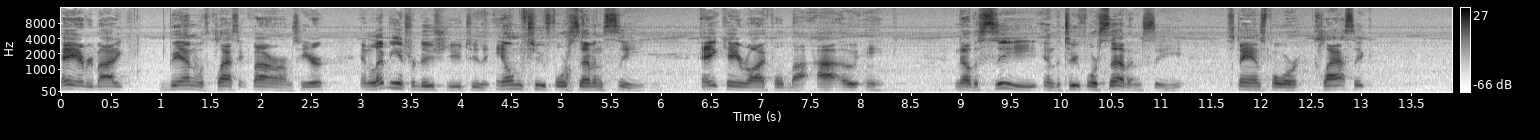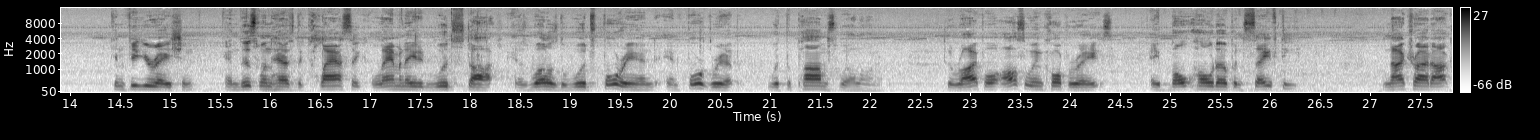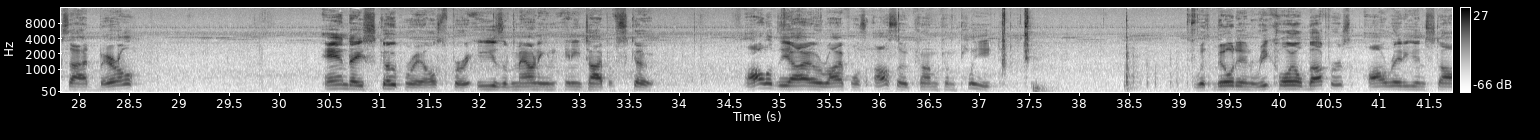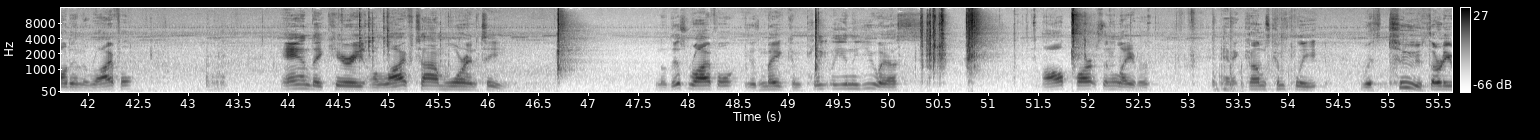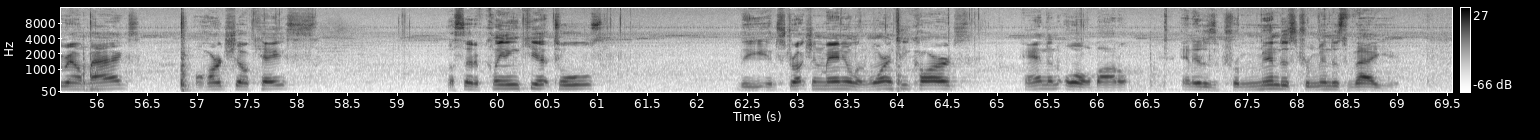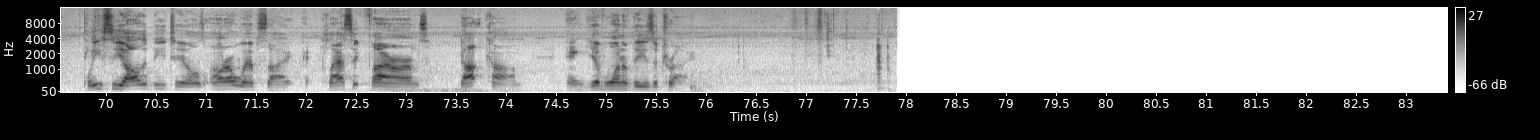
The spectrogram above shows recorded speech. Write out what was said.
Hey everybody, Ben with Classic Firearms here, and let me introduce you to the M247C AK rifle by IO Inc. Now the C in the 247C stands for Classic Configuration, and this one has the classic laminated wood stock as well as the wood forend and foregrip with the palm swell on it. The rifle also incorporates a bolt hold open safety, nitride oxide barrel, and a scope rails for ease of mounting any type of scope. All of the IO rifles also come complete with built-in recoil buffers already installed in the rifle, and they carry a lifetime warranty. Now this rifle is made completely in the U.S., all parts and labor, and it comes complete with two 30-round mags, a hard shell case, a set of cleaning kit tools, the instruction manual and warranty cards, and an oil bottle, and it is a tremendous, tremendous value. Please see all the details on our website at classicfirearms.com and give one of these a try.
